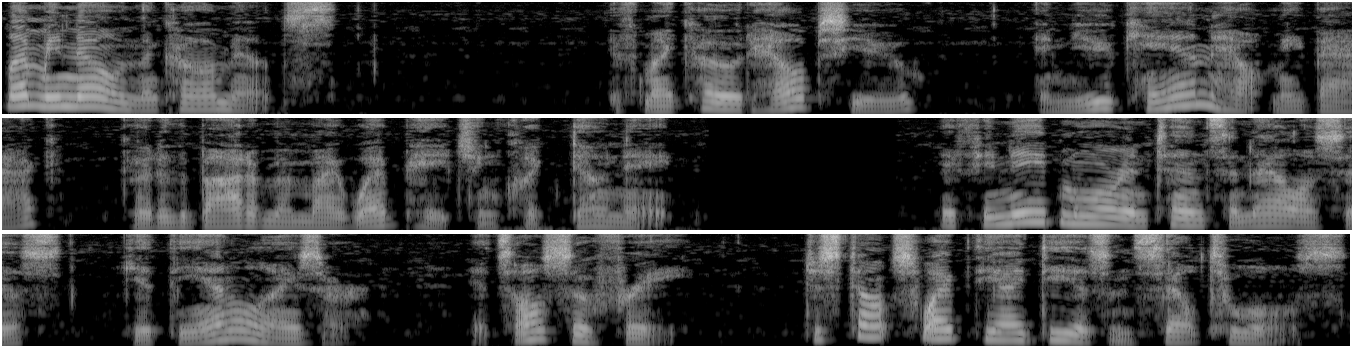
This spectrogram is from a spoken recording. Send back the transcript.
Let me know in the comments. If my code helps you, and you can help me back, go to the bottom of my webpage and click Donate. If you need more intense analysis, get the Analyzer. It's also free. Just don't swipe the ideas and sell tools.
